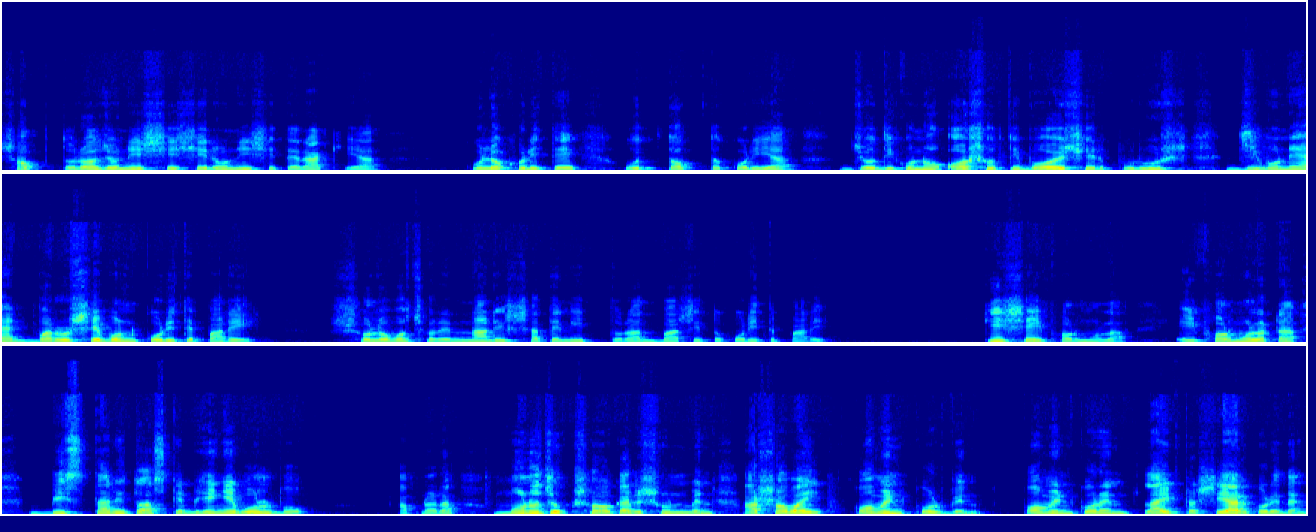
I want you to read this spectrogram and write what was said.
সপ্ত রজনী শিশির নিশীতে রাখিয়া কুলখড়িতে উত্তপ্ত করিয়া, যদি কোনো অসতি বয়সের পুরুষ জীবনে একবারও সেবন করিতে পারে, ষোলো বছরের নারীর সাথে নিত্যরাত বাসিত করিতে পারে। কি সেই ফর্মুলা? এই ফর্মুলাটা বিস্তারিত আজকে ভেঙে বলব। আপনারা মনোযোগ সহকারে শুনবেন আর সবাই কমেন্ট করবেন। কমেন্ট করেন লাইভটা শেয়ার করে দেন।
